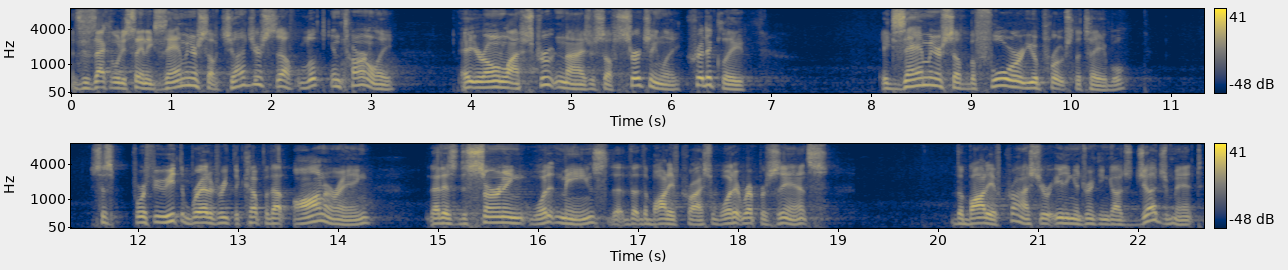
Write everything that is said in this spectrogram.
That's exactly what he's saying. Examine yourself, judge yourself, look internally at your own life, scrutinize yourself searchingly, critically. Examine yourself before you approach the table. It says, For if you eat the bread or drink the cup without honoring that is discerning what it means, the, the, the, body of Christ, what it represents, the body of Christ, you're eating and drinking God's judgment.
